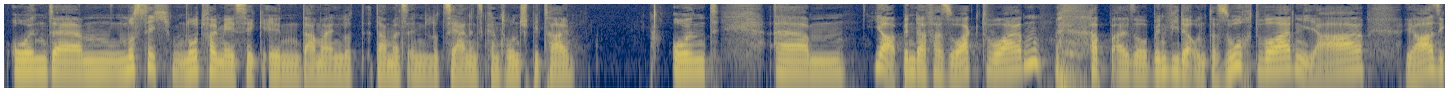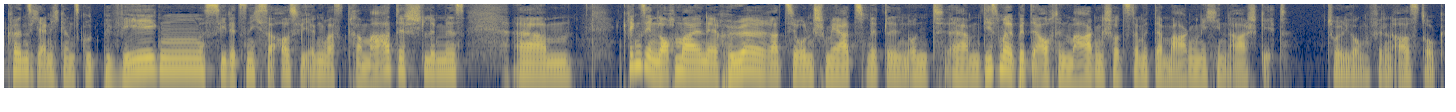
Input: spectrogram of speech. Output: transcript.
Und ähm, musste ich notfallmäßig in, damals in Luzern ins Kantonsspital. Und ähm, ja, bin da versorgt worden, hab also bin wieder untersucht worden. Ja, ja, sie können sich eigentlich ganz gut bewegen. Es sieht jetzt nicht so aus wie irgendwas dramatisch Schlimmes. Ähm, kriegen Sie nochmal eine höhere Ration Schmerzmitteln und ähm, diesmal bitte auch den Magenschutz, damit der Magen nicht in den Arsch geht. Entschuldigung für den Ausdruck.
